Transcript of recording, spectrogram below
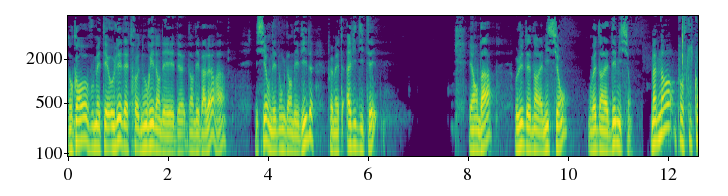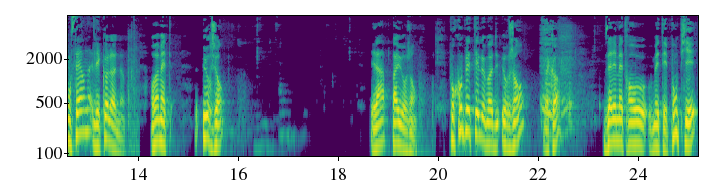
Donc en haut, vous mettez, au lieu d'être nourri dans des, dans des valeurs, hein, ici on est donc dans des vides, vous pouvez mettre avidité. Et en bas, au lieu d'être dans la mission, on va être dans la démission. Maintenant, pour ce qui concerne les colonnes, on va mettre urgent. Et là, pas urgent. Pour compléter le mode urgent, d'accord, vous allez mettre en haut, vous mettez pompier,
